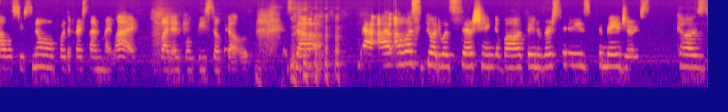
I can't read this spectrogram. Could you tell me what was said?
I will see snow for the first time in my life, but it will be so cold. So yeah, I, I was good with searching about the universities, the majors, because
